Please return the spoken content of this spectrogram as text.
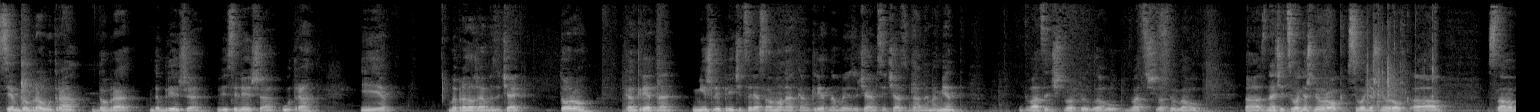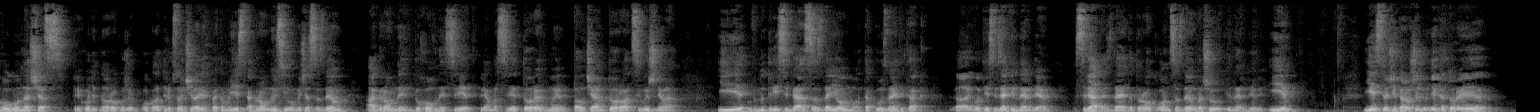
Всем доброе утро, доброе, добрейшее, веселейшее утро. И мы продолжаем изучать Тору, конкретно Мишли, притчи царя Соломона. Конкретно мы изучаем сейчас, в данный момент, 24 главу. 24 главу. А, значит, сегодняшний урок, сегодняшний урок, а, слава Богу, у нас сейчас приходит на урок уже около 300 человек, поэтому есть огромную силу. Мы сейчас создаем огромный духовный свет, прямо свет Торы. Мы получаем Тору от Всевышнего и внутри себя создаем такую, знаете, как, а, вот если взять энергия, святость, да, этот урок, он создает большую энергию. И есть очень хорошие люди, которые,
